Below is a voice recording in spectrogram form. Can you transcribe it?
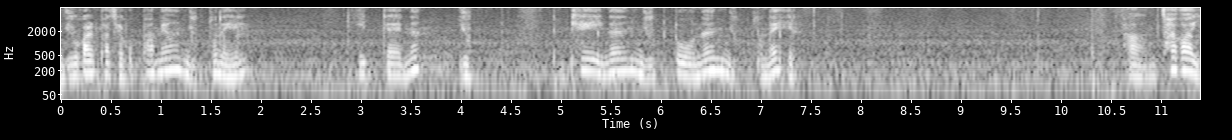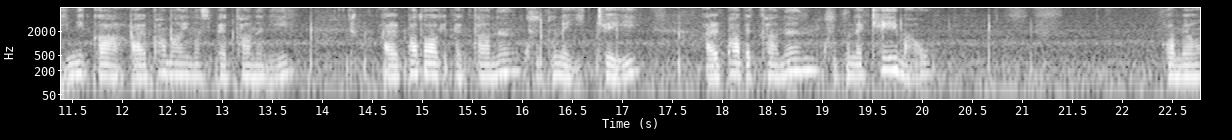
그럼 6알파 제곱하면 6분의 1. 이때는 6. 그럼 K는 6 또는 6분의 1. 다음 차가 2니까 알파 마이너스 베타는 2. 알파 더하기 베타는 9분의 2K. 알파 베타는 9분의 K 마오. 그러면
